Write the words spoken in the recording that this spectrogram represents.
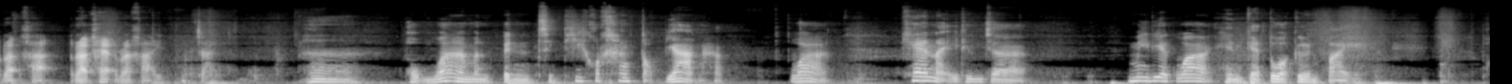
ๆระคะระแคะระคายใจอ่าผมว่ามันเป็นสิ่งที่ค่อนข้างตอบยากนะครับ ว่าแค่ไหนถึงจะไม่เรียกว่าเห็นแก่ตัวเกินไป ผ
